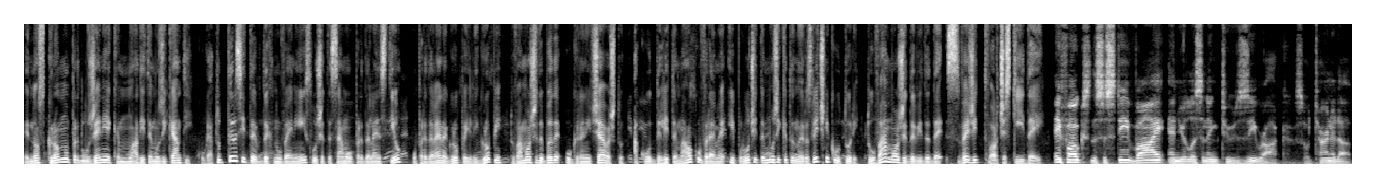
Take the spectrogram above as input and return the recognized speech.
Едно скромно предложение към младите музиканти. Когато търсите вдъхновение и слушате само определен стил, определена група или групи, това може да бъде ограничаващо. Ако отделите малко време и проучите музиката на различни култури, това може да ви даде свежи творчески идеи. Hey folks, this is Steve Vai and you're listening to Z-Rock, so turn it up.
